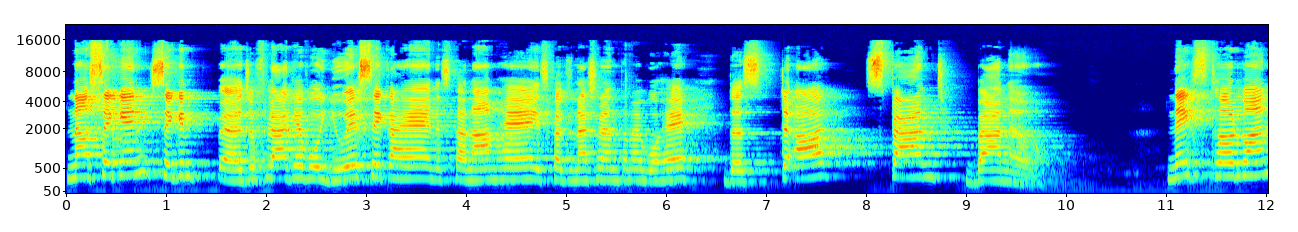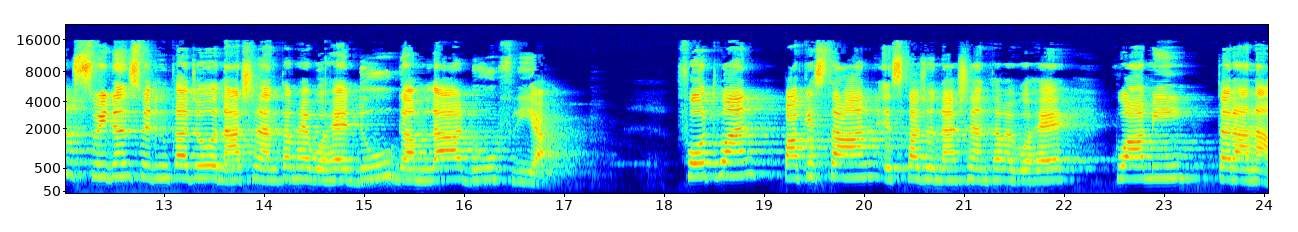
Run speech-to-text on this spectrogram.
ना सेकेंड सेकेंड जो फ्लैग है वो यूएसए का है एंड इसका नाम है, इसका जो नेशनल एंथम है वो है the star spangled banner next third one Sweden Sweden का जो नेशनल एंथम है वो है Du Gamla Du Fria fourth one Pakistan इसका जो नेशनल एंथम है वो है क्वामी तराना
